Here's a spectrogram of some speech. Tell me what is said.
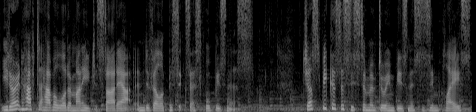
You don't have to have a lot of money to start out and develop a successful business. Just because a system of doing business is in place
